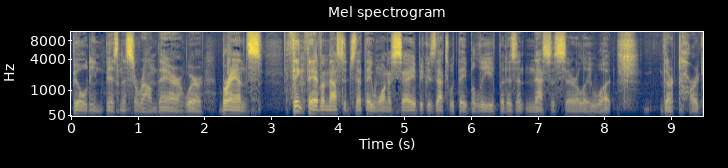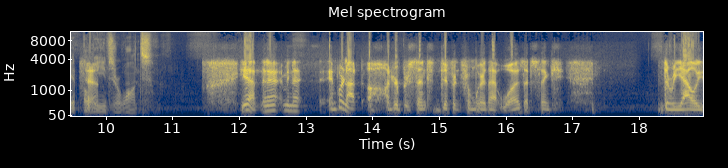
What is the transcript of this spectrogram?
building business around there where brands think they have a message that they want to say because that's what they believe, but isn't necessarily what their target believes yeah. or wants. Yeah, and I, I mean, and we're not hundred percent different from where that was. I just think the reality,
